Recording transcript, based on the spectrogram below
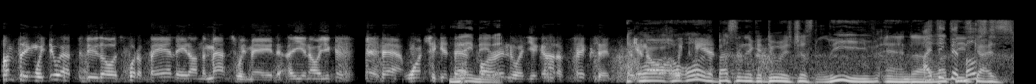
One thing we do have to do though is put a band-aid on the mess we made. Uh, you know, you get that. Once you get They that made far it. into it, you got to fix it. You or, know, we or the can't- best thing they could do is just leave and uh, I think let that these most- guys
